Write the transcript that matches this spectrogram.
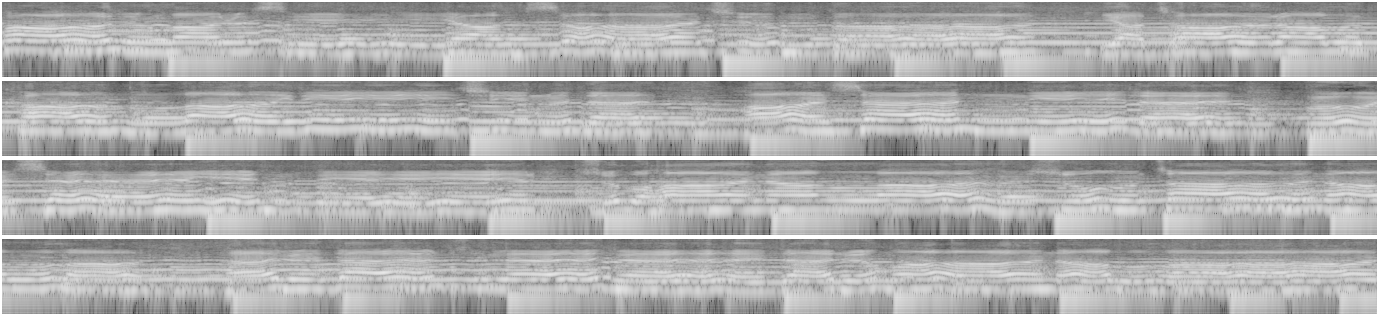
parlar siyah saçımda Yatar alkanlar içinde Hasan ile Hüseyin'dir. Subhanallah, Sultanallah her dertlere derman Allah.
